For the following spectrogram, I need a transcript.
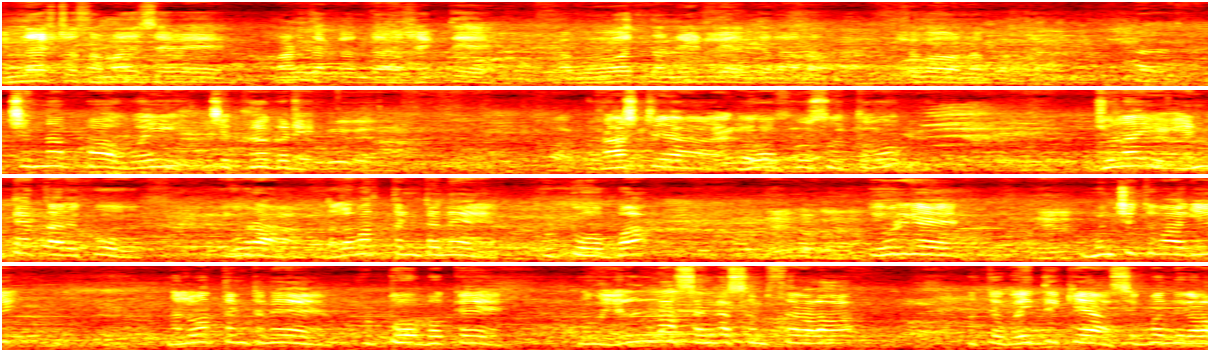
ಇನ್ನಷ್ಟು ಸಮಾಜ ಸೇವೆ ಮಾಡ್ತಕ್ಕಂಥ ಶಕ್ತಿ ಭಗವತ್ನ ನೀಡಲಿ ಅಂತ ನಾನು ಶುಭವನ್ನು ಕೊಡ್ತೇನೆ ಚಿನ್ನಪ್ಪ ವೈ ಚಿಕ್ಕಗಡೆ ರಾಷ್ಟ್ರೀಯ ಯುವ ಪುರಸ್ಕೃತರು ಜುಲೈ ಎಂಟನೇ ತಾರೀಕು ಇವರ ನಲವತ್ತೆಂಟನೇ ಹುಟ್ಟುಹಬ್ಬ. ಇವರಿಗೆ ಮುಂಚಿತವಾಗಿ ನಲವತ್ತೆಂಟನೇ ಹುಟ್ಟುಹಬ್ಬಕ್ಕೆ ನಮ್ಮ ಎಲ್ಲ ಸಂಘ ಸಂಸ್ಥೆಗಳ ಮತ್ತು ವೈದ್ಯಕೀಯ ಸಿಬ್ಬಂದಿಗಳ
